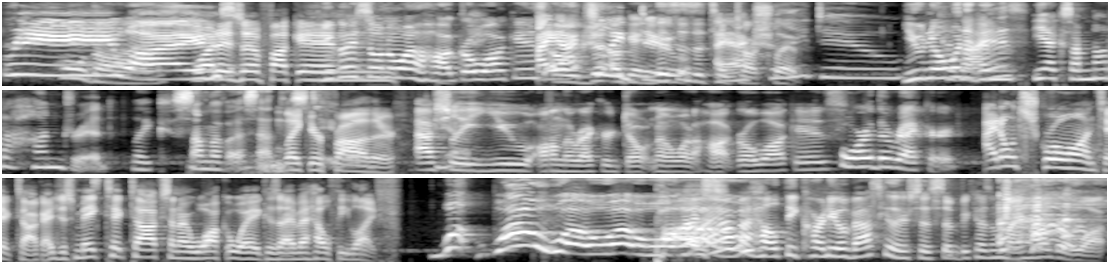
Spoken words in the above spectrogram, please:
Rewind. What is a fucking? You guys don't know what a hot girl walk is? I Oh, thi- actually okay, do. This is a TikTok I actually clip. do. You know what it I'm- is? Yeah, because I'm not a hundred like some of us at this like your table. father. Ashley, you on the record don't know what a hot girl walk is. For the record. I don't scroll on TikTok. I just make TikToks and I walk away because I have a healthy life. What? Whoa, whoa, whoa, whoa! I have a healthy cardiovascular system because of my hot girl walk.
